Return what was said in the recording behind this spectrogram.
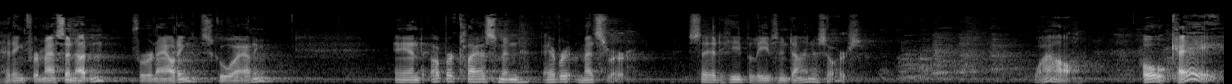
heading for Massanutten for an outing, school outing and upperclassman Everett Metzler said he believes in dinosaurs. Wow. Okay.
